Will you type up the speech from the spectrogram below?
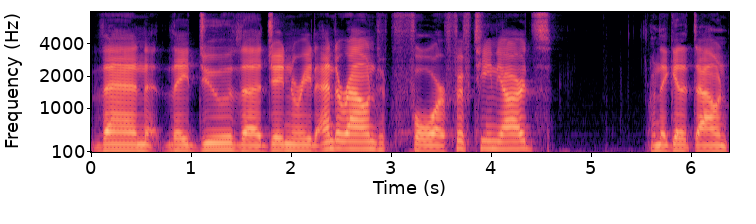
Then they do the Jayden Reed end around for 15 yards, and they get it down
